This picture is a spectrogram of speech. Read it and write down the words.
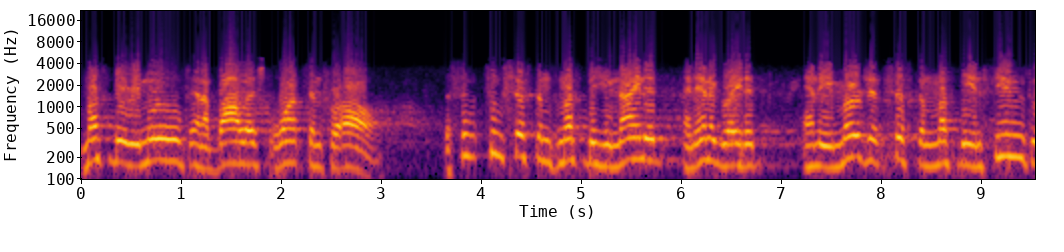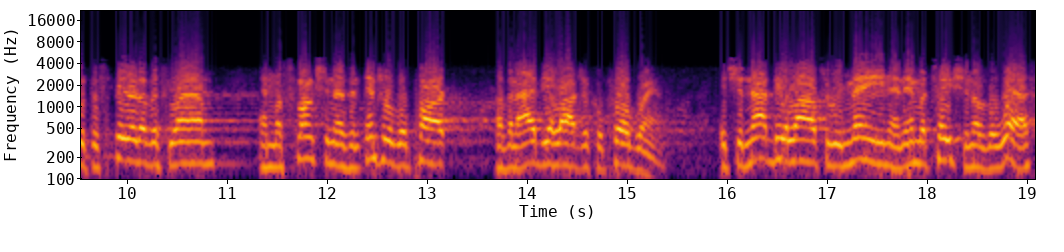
must be removed and abolished once and for all. The two systems must be united and integrated, and the emergent system must be infused with the spirit of Islam and must function as an integral part of an ideological program. It should not be allowed to remain an imitation of the West,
